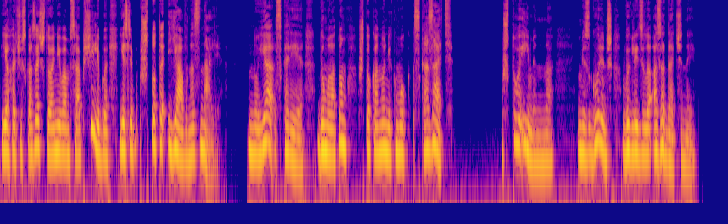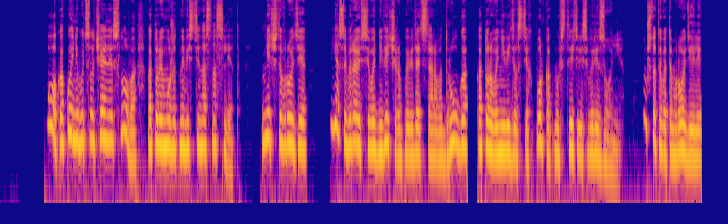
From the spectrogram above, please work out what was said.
Я хочу сказать, что они вам сообщили бы, если бы что-то явно знали. Но я, скорее, думал о том, что каноник мог сказать. Что именно? Мисс Горинж выглядела озадаченной. О, какое-нибудь случайное слово, которое может навести нас на след. Нечто вроде «Я собираюсь сегодня вечером повидать старого друга, которого не видел с тех пор, как мы встретились в Аризоне» что-то в этом роде, или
